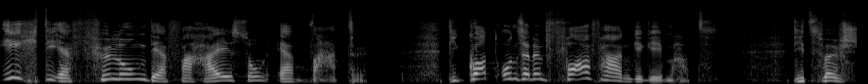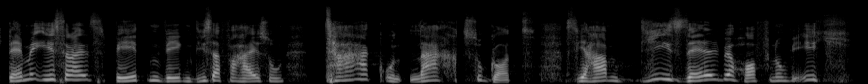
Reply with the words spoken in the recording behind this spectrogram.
ich die Erfüllung der Verheißung erwarte, die Gott unseren Vorfahren gegeben hat. Die zwölf Stämme Israels beten wegen dieser Verheißung Tag und Nacht zu Gott. Sie haben dieselbe Hoffnung wie ich.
